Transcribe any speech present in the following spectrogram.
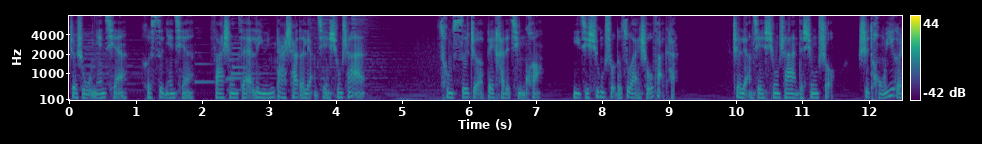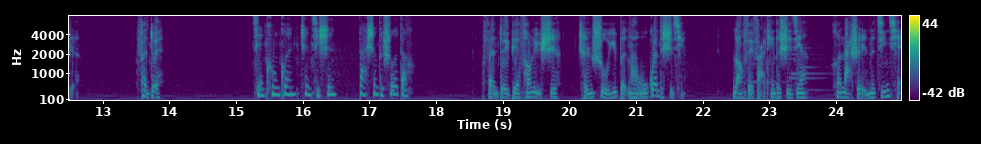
这是五年前和四年前发生在丽云大厦的两件凶杀案。从死者被害的情况以及凶手的作案手法看，这两件凶杀案的凶手是同一个人。反对。”检控官站起身，大声的说道：“反对辩方律师陈述与本案无关的事情，浪费法庭的时间和纳税人的金钱。”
